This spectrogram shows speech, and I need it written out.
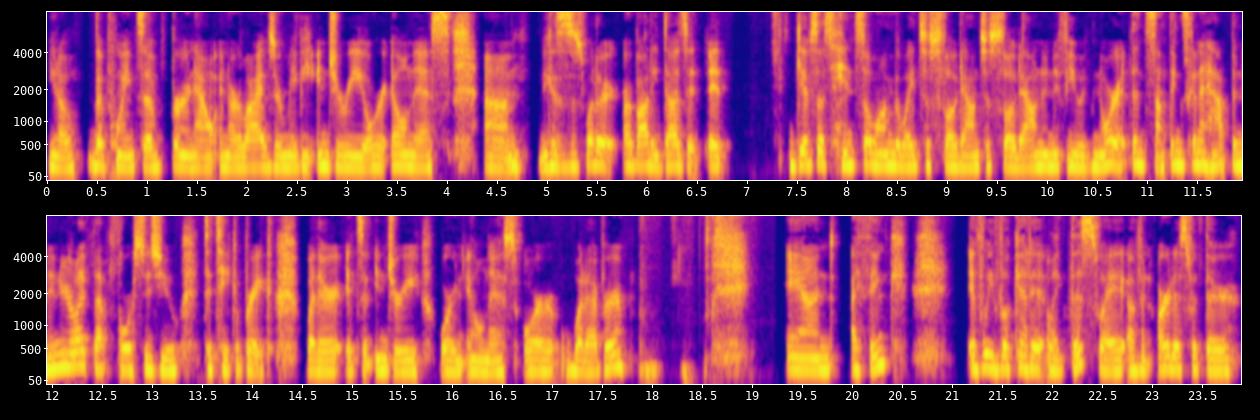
you know the points of burnout in our lives or maybe injury or illness um, because this is what our, our body does. It it gives us hints along the way to slow down to slow down. And if you ignore it then something's going to happen in your life that forces you to take a break whether it's an injury or an illness or whatever. And i think if we look at it like this way of an artist with their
